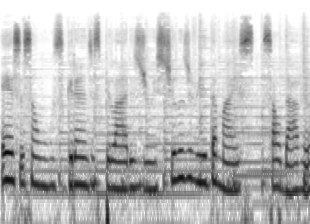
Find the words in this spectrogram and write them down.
Esses são os grandes pilares de um estilo de vida mais saudável.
